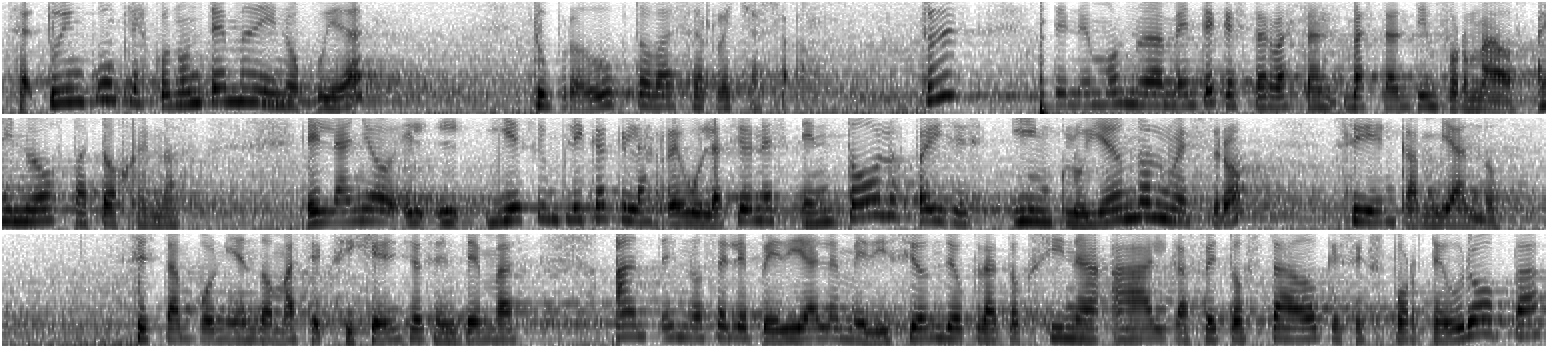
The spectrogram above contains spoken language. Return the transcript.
O sea, tú incumples con un tema de inocuidad, tu producto va a ser rechazado. Entonces, tenemos nuevamente que estar bastante, informados. Hay nuevos patógenos. El año, y eso implica que las regulaciones en todos los países, incluyendo el nuestro, siguen cambiando se están poniendo más exigencias en temas. Antes no se le pedía la medición de ocratoxina al café tostado que se exporta a Europa,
